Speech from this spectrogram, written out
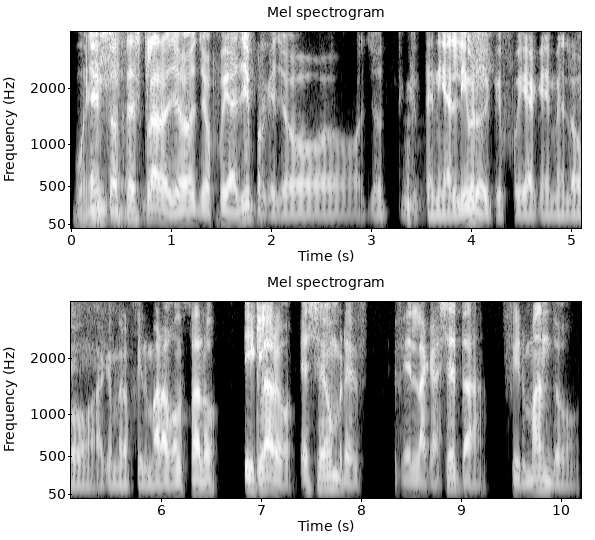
Buenísimo. Entonces, claro, yo, yo fui allí porque yo, yo tenía el libro y que fui a que, me lo, a que me lo firmara Gonzalo. Y claro, ese hombre en la caseta firmando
